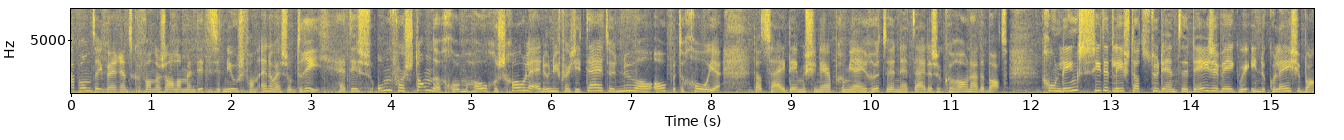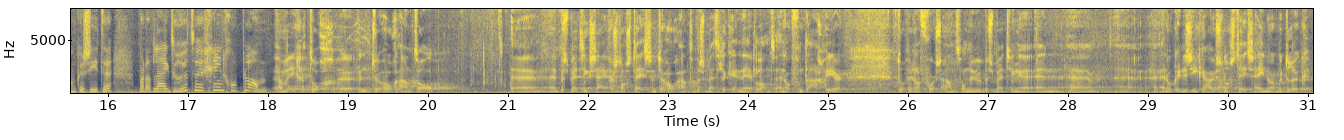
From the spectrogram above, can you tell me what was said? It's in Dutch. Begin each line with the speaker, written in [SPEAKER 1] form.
[SPEAKER 1] Goedenavond, ik ben Renske van der Zalm en dit is het nieuws van NOS op 3. Het is onverstandig om hogescholen en universiteiten nu al open te gooien. Dat zei demissionair premier Rutte net tijdens een coronadebat. GroenLinks ziet het liefst dat studenten deze week weer in de collegebanken zitten. Maar dat lijkt Rutte geen goed plan.
[SPEAKER 2] Vanwege toch uh, een te hoog aantal uh, besmettingscijfers nog steeds. Een te hoog aantal besmettelijke in Nederland. En ook vandaag weer toch weer een fors aantal nieuwe besmettingen. En, uh, en ook in de ziekenhuizen nog steeds een enorme druk.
